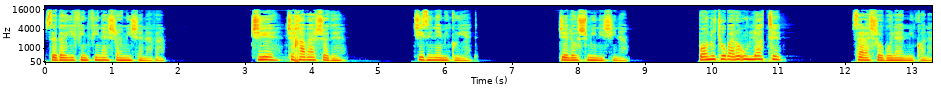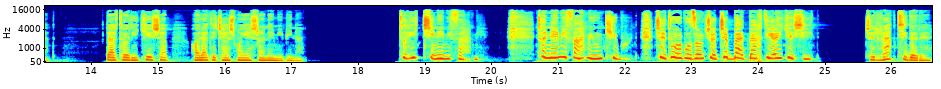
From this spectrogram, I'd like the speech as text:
صدای فینفینش را میشنوم. چیه؟ چه خبر شده؟ چیزی نمی‌گوید. جلوش می نشینم. بانو تو برا اون لات سرش را بلند می کند. در تاریکی شب حالت چشمایش را نمی بینم. تو هیچی نمی‌فهمی. تو نمی‌فهمی اون کی بود. چطور بزرگ شد چه بدبختیایی کشید. چه ربطی داره؟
